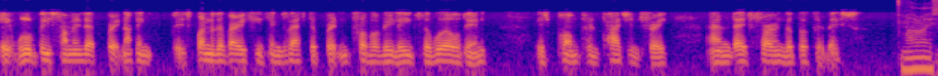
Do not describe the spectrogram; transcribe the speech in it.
it will be something that Britain, I think, it's one of the very few things left that Britain probably leads the world in, is pomp and pageantry, and they've thrown the book at this. All right.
